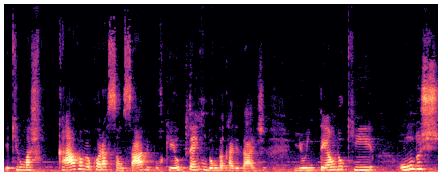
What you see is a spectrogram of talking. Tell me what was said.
E aquilo machucava meu coração, sabe? Porque eu tenho o dom da caridade e eu entendo que um dos,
